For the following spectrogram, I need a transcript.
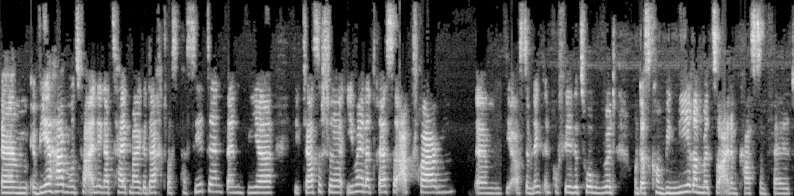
ähm, wir haben uns vor einiger Zeit mal gedacht, was passiert denn, wenn wir die klassische E-Mail-Adresse abfragen, ähm, die aus dem LinkedIn-Profil gezogen wird und das kombinieren mit so einem Custom-Feld,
